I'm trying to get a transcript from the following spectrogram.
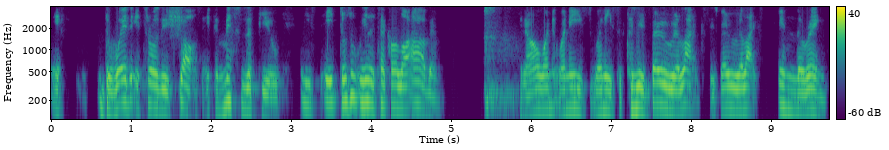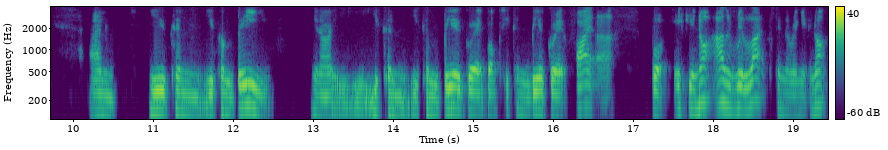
If the way that he throws his shots, if he misses a few, it doesn't really take a lot out of him. You know, when when he's when he's because he's very relaxed. He's very relaxed in the ring, and you can you can be, you know, you can you can be a great boxer. You can be a great fighter. But if you're not as relaxed in the ring, if you're not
